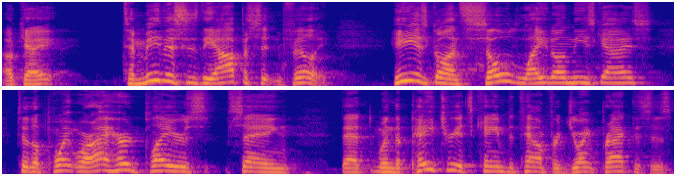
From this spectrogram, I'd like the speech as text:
Okay. To me, this is the opposite in Philly. He has gone so light on these guys to the point where I heard players saying that when the Patriots came to town for joint practices,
